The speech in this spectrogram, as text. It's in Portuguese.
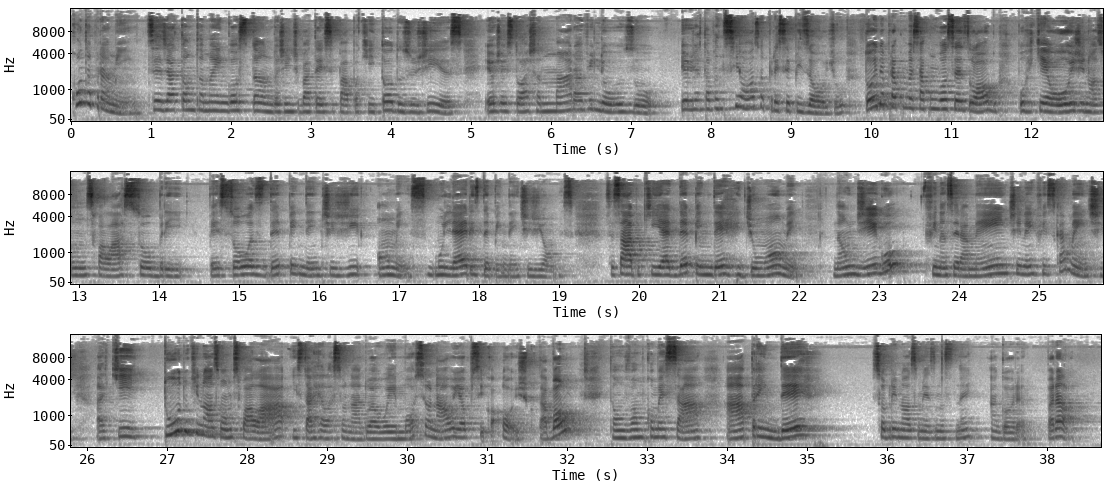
Conta pra mim, vocês já estão também gostando da gente bater esse papo aqui todos os dias? Eu já estou achando maravilhoso. Eu já estava ansiosa para esse episódio, doida para conversar com vocês logo, porque hoje nós vamos falar sobre pessoas dependentes de homens, mulheres dependentes de homens. Você sabe que é depender de um homem? Não digo financeiramente nem fisicamente. Aqui, tudo que nós vamos falar está relacionado ao emocional e ao psicológico, tá bom? Então vamos começar a aprender sobre nós mesmos, né? Agora, bora lá.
